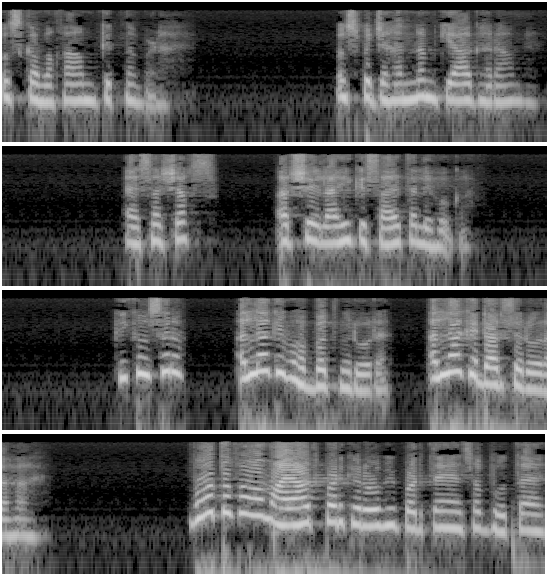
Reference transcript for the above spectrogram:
اس کا مقام کتنا بڑا ہے۔ اس پہ جہنم کی آگ حرام ہے۔ ایسا شخص عرش الہی کے سائے تلے ہوگا۔ کیونکہ وہ صرف اللہ کی محبت میں رو رہا ہے، اللہ کے ڈر سے رو رہا ہے۔ بہت دفعہ ہم آیات پڑھ کے رو بھی پڑھتے ہیں، سب ہوتا ہے۔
